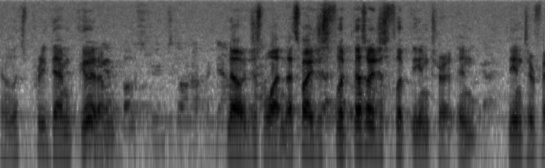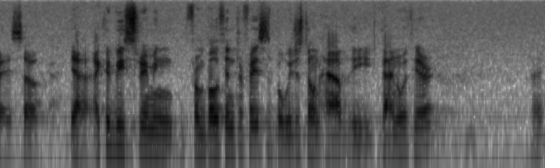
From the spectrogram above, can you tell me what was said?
and it looks pretty damn good. You I'm- both streams going up and down? no, just one. That's why I just flipped. That's why I just flipped the inter in Okay. the interface. So yeah, I could be streaming from both interfaces, but we just don't have the bandwidth here. Right?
